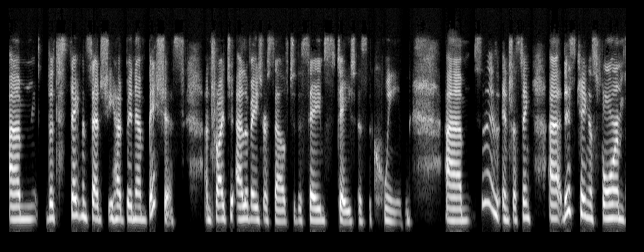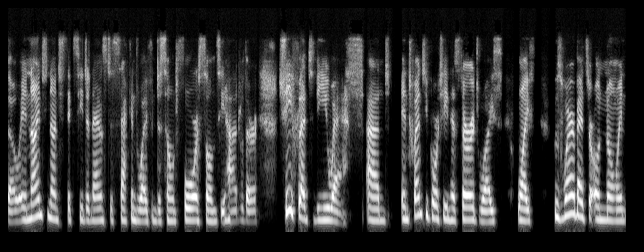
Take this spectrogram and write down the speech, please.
Um, the statement said she had been ambitious and tried to elevate herself to the same state as the queen. Um, so is interesting. Uh, this king has formed, though. In 1996, he denounced his second wife and disowned four sons he had with her. She fled to the US, and in 2014, his third wife, wife whose whereabouts are unknown,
